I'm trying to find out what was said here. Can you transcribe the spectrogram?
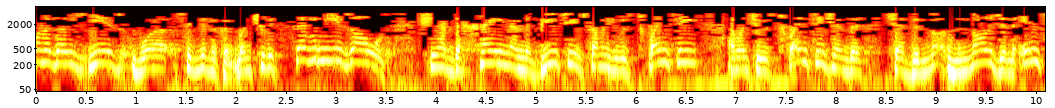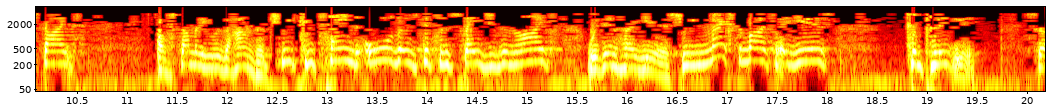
one of those years were significant. When she was seven years old, she had the chain and the beauty of somebody who was 20, and when she was 20, she had the, she had the, the knowledge and the insight of somebody who was 100. She contained all those different stages in life within her years. She maximized her years completely. So,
